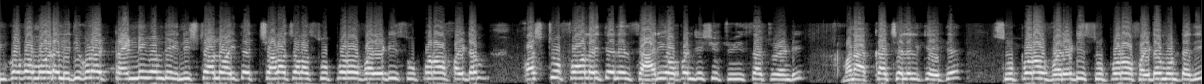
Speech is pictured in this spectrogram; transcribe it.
ఇంకొక మోడల్ ఇది కూడా ట్రెండింగ్ ఉంది. ఇన్స్టాలో అయితే చాలా చాలా super of variety super of item first of all అయితే నేను శారీ ఓపెన్ చేసి చూపిస్తా చూడండి. మన అక్క చెల్లెలకి అయితే super of variety super of item ఉంటుంది.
